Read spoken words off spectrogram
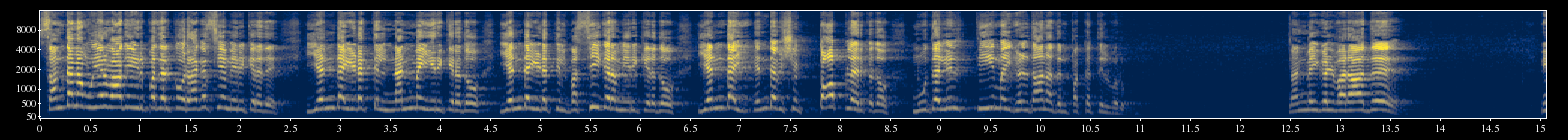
சந்தனம் உயர்வாக இருப்பதற்கு ஒரு ரகசியம் இருக்கிறது. எந்த இடத்தில் நன்மை இருக்கிறதோ எந்த இடத்தில் வசீகரம் இருக்கிறதோ எந்த எந்த விஷயம் டாப்ல இருக்குதோ முதலில் தீமைகள் தான் அதன் பக்கத்தில் வரும். நன்மைகள் வராது. நீ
